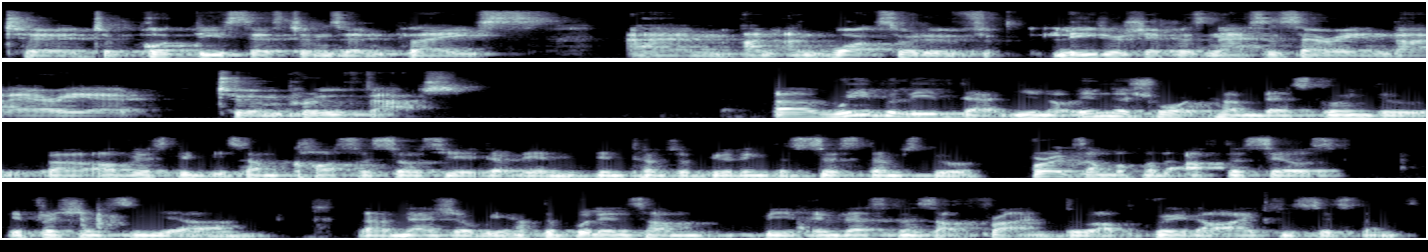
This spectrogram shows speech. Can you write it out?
to to put these systems in place, um, and and what sort of leadership is necessary in that area to improve that? Uh, we believe that you know in the short term there's going to uh, obviously be some costs associated in, in terms of building the systems to for example for the after sales efficiency uh, uh measure we have to put in some investments up front to upgrade our IT systems.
